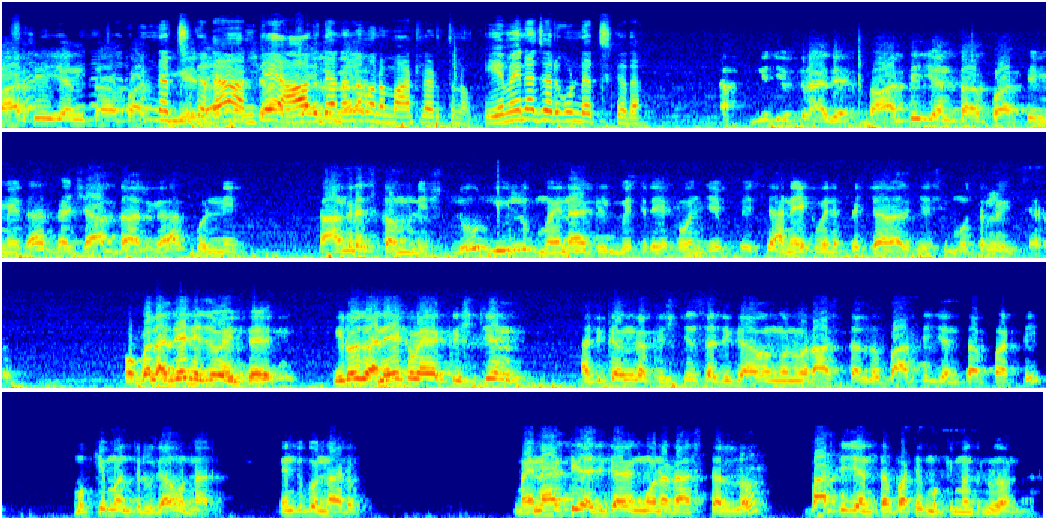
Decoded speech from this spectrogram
భారతీయ జనతా పార్టీ అంటే ఆ విధానంలో మనం మాట్లాడుతున్నాం. ఏమైనా జరుగుండొచ్చు కదా. నేను చెప్తున్నా అదే భారతీయ జనతా పార్టీ మీద దశాబ్దాలుగా కొన్ని కాంగ్రెస్ కమ్యూనిస్టులు వీళ్ళు మైనారిటీలకు వ్యతిరేకం అని చెప్పేసి అనేకమైన ప్రచారాలు చేసి ముద్రలు ఇచ్చారు. ఒకవేళ అదే నిజమైతే ఈరోజు అనేకమైన క్రిస్టియన్ అధికంగా క్రిస్టియన్స్ అధికంగా ఉన్న రాష్ట్రాల్లో భారతీయ జనతా పార్టీ ముఖ్యమంత్రులుగా ఉన్నారు. ఎందుకున్నారు? మైనారిటీ అధికారంగా ఉన్న రాష్ట్రాల్లో భారతీయ జనతా పార్టీ ముఖ్యమంత్రులుగా ఉన్నారు.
